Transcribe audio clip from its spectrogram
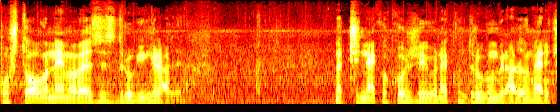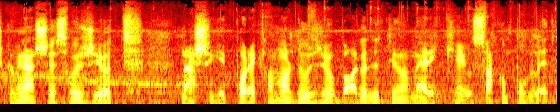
pošto ovo nema veze s drugim gradima. Znači, neko ko živi u nekom drugom gradu američkom i našao je svoj život, našeg je porekla možda uživo blagodatima Amerike u svakom pogledu.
